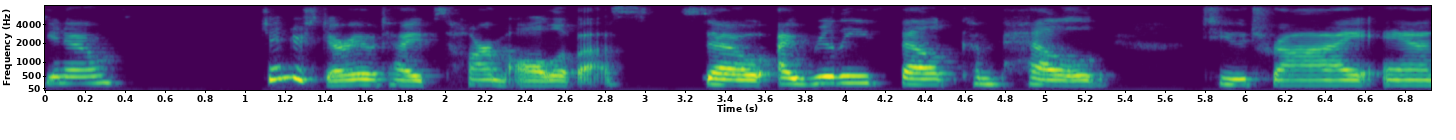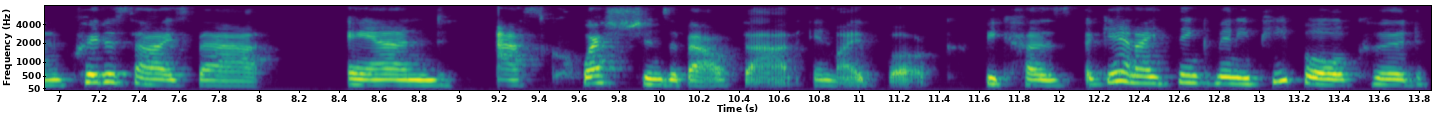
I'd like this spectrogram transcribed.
You know gender stereotypes harm all of us. So i really felt compelled to try and criticize that and ask questions about that in my book. Because again i think many people could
